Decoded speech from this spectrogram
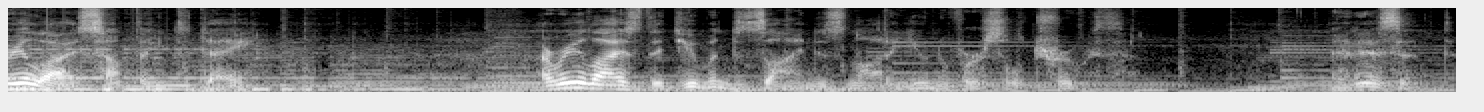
realized something today. I realized that human design is not a universal truth. It isn't.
